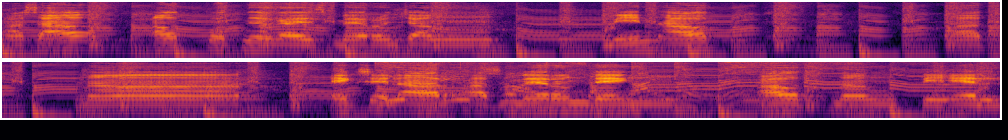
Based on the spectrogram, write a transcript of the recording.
ah, sa out- output niya guys, meron siyang min out at na XLR at meron ding out ng PL,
